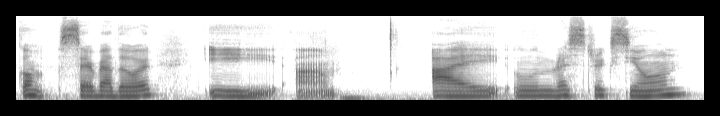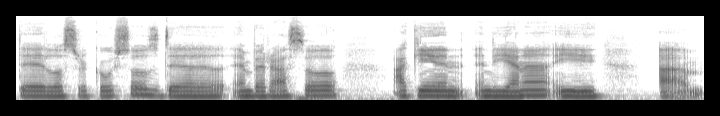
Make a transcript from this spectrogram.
conservador. Y um, hay una restricción de los recursos del embarazo aquí en Indiana y um,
